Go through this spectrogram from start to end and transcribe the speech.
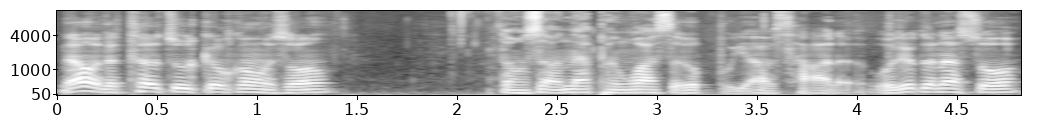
然后我的特助就跟我说，董事长，那喷花石油不要擦了。我就跟他说，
